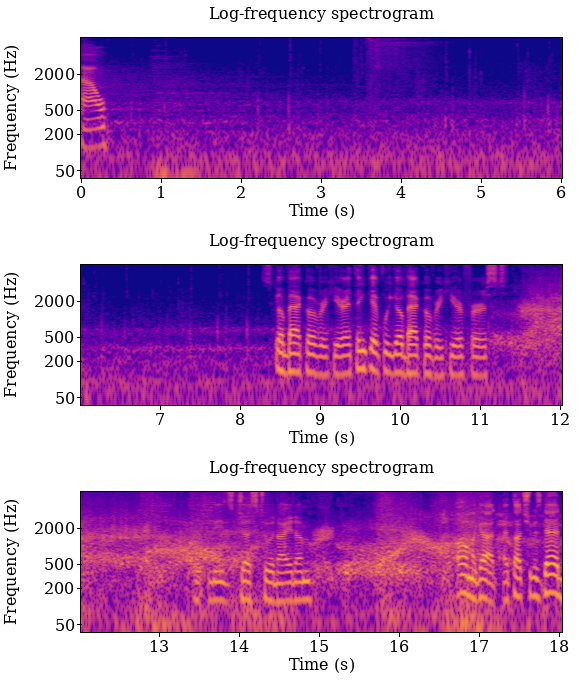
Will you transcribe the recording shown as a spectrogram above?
Ow. Let's go back over here. I think if we go back over here first, it leads just to an item. Oh my god, I thought she was dead.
